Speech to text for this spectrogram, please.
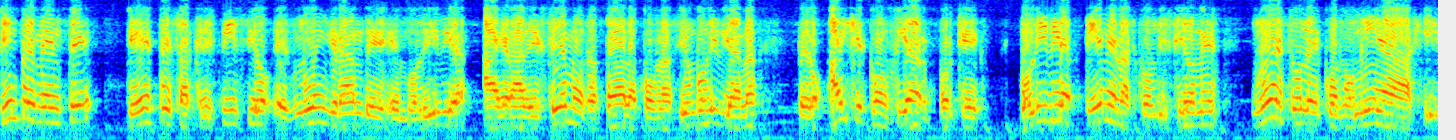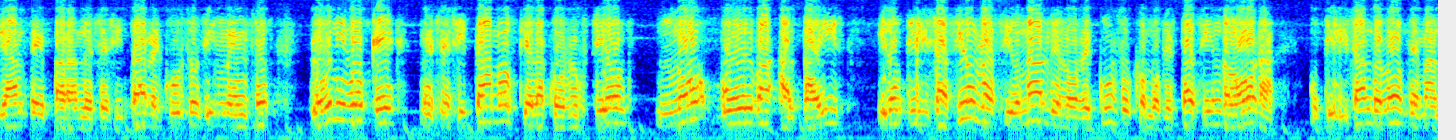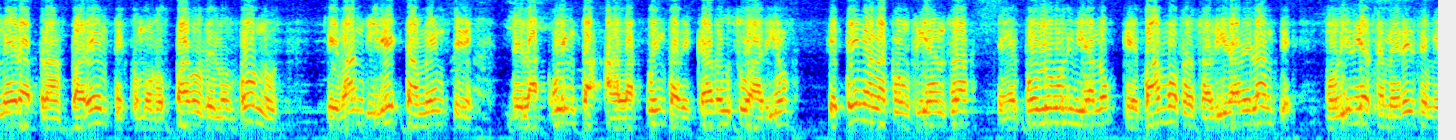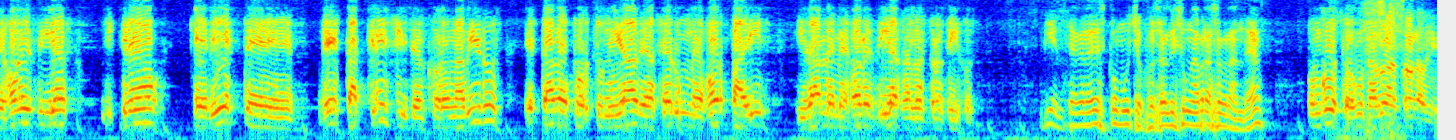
Simplemente que este sacrificio es muy grande en Bolivia. Agradecemos a toda la población boliviana, pero hay que confiar porque Bolivia tiene las condiciones no es una economía gigante para necesitar recursos inmensos, lo único que necesitamos que la corrupción no vuelva al país y la utilización racional de los recursos como se está haciendo ahora, utilizándolos de manera transparente como los pagos de los bonos que van directamente de la cuenta a la cuenta de cada usuario, que tengan la confianza en el pueblo boliviano que vamos a salir adelante. Bolivia se merece mejores días y creo que de, este, de esta crisis del coronavirus está la oportunidad de hacer un mejor país y darle mejores días a nuestros hijos. Bien, te agradezco mucho, José Luis, un abrazo grande. ¿eh? Un gusto, un saludo a todos los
